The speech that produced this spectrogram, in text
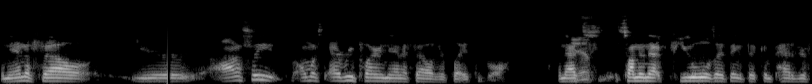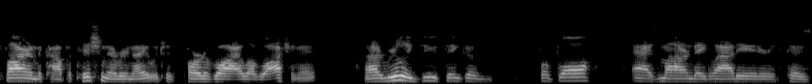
in the NFL, you're honestly almost every player in the NFL is replaceable. And that's yeah. something that fuels, I think, the competitive fire and the competition every night, which is part of why I love watching it. And I really do think of football as modern day gladiators because,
